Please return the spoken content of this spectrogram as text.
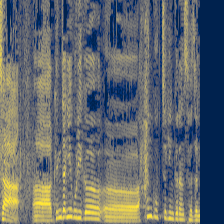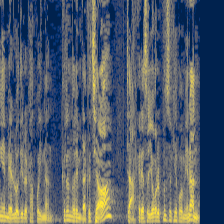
자 어, 굉장히 우리 그 어, 한국적인 그런 서정의 멜로디를 갖고 있는 그런 노래입니다 그렇죠 자 그래서 이거를 분석해 보면은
